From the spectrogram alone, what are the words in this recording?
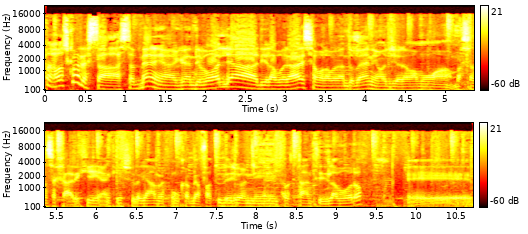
No, la squadra sta, sta, bene, ha grande voglia di lavorare, stiamo lavorando bene, oggi eravamo abbastanza carichi anche sulle gambe, comunque abbiamo fatto dei giorni importanti di lavoro. E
